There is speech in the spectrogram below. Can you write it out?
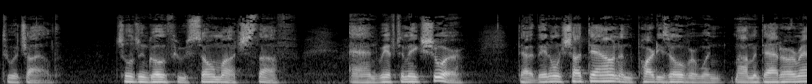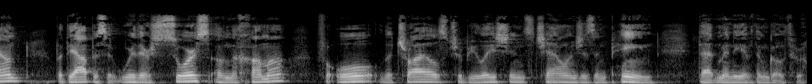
to a child. Children go through so much stuff, and we have to make sure that they don't shut down and the party's over when mom and dad are around, but the opposite. We're their source of nechama for all the trials, tribulations, challenges, and pain that many of them go through.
